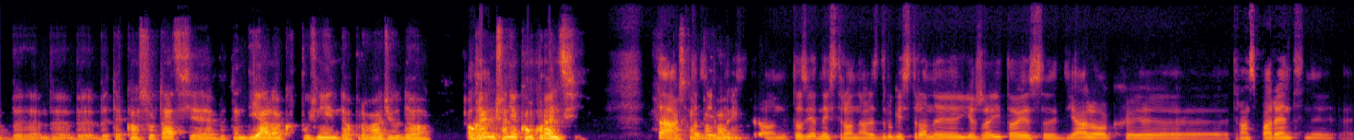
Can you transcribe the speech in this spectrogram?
by, by, by, by te konsultacje, by ten dialog później doprowadził do ograniczenia konkurencji. Tak, to z jednej strony, to z jednej strony, ale z drugiej strony, jeżeli to jest dialog e, transparentny e,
